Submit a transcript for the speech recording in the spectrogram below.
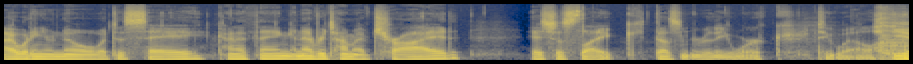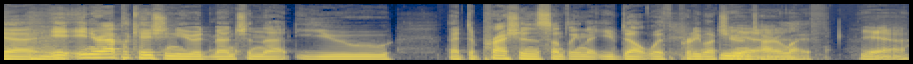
I wouldn't even know what to say, kind of thing. And every time I've tried, it's just like doesn't really work too well. Yeah. I- In your application, you had mentioned that you that depression is something that you've dealt with pretty much your Yeah. entire life, yeah.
